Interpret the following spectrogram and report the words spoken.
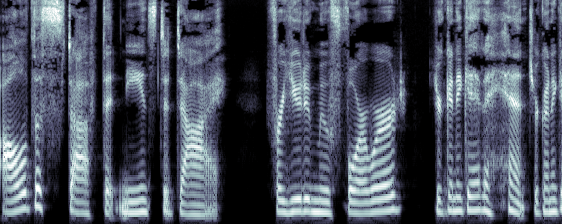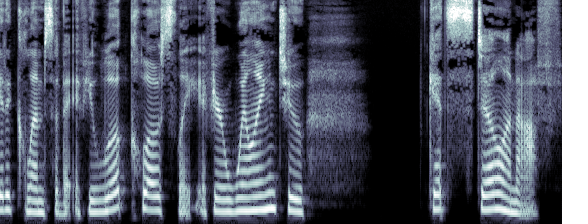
all of the stuff that needs to die for you to move forward you're going to get a hint. You're going to get a glimpse of it. If you look closely, if you're willing to get still enough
